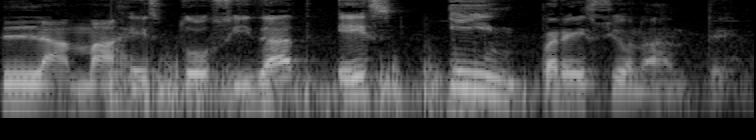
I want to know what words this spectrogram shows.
La majestuosidad es impresionante.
